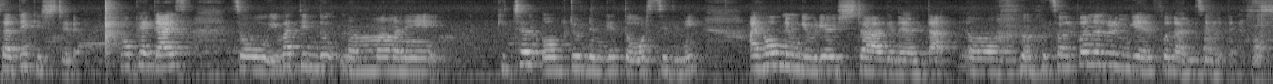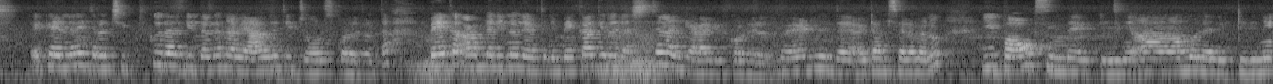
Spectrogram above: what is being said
ಸದ್ಯಕ್ಕೆ ಇಷ್ಟಿದೆ. ಓಕೆ ಗಾಯ್ಸ್ ಸೊ ಇವತ್ತಿಂದು ನಮ್ಮ ಮನೆ ಕಿಚನ್ ಹೋಮ್ ನಿಮಗೆ ತೋರಿಸಿದ್ದೀನಿ ಐ ಹೋಪ್ ನಿಮಗೆ ವಿಡಿಯೋ ಇಷ್ಟ ಆಗಿದೆ ಅಂತ. ಸ್ವಲ್ಪನಾದರೂ ನಿಮಗೆ ಹೆಲ್ಪ್ಫುಲ್ ಅನಿಸಿರುತ್ತೆ. ಯಾಕೆಂದರೆ ಈ ಥರ ಚಿಕ್ಕದಾಗಿದ್ದಾಗ ನಾವು ಯಾವ ರೀತಿ ಜೋಡಿಸ್ಕೊಳ್ಳೋದು ಅಂತ ಬೇಗ ಆಮೇಲೆ ಇನ್ನೊಂದು ಹೇಳ್ತೀನಿ. ಬೇಕಾಗಿರೋದು ಅಷ್ಟೇ ನಾನು ಕೆಳಗೆ ಇಟ್ಕೊಂಡಿರೋದು. ಬೇಡಲಿಂದ ಐಟಮ್ಸ್ ಎಲ್ಲ ನಾನು ಈ ಬಾಕ್ಸ್ ಹಿಂದೆ ಇಟ್ಟಿದ್ದೀನಿ ಆ ಆಮೂಲಲ್ಲಿ ಇಟ್ಟಿದ್ದೀನಿ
